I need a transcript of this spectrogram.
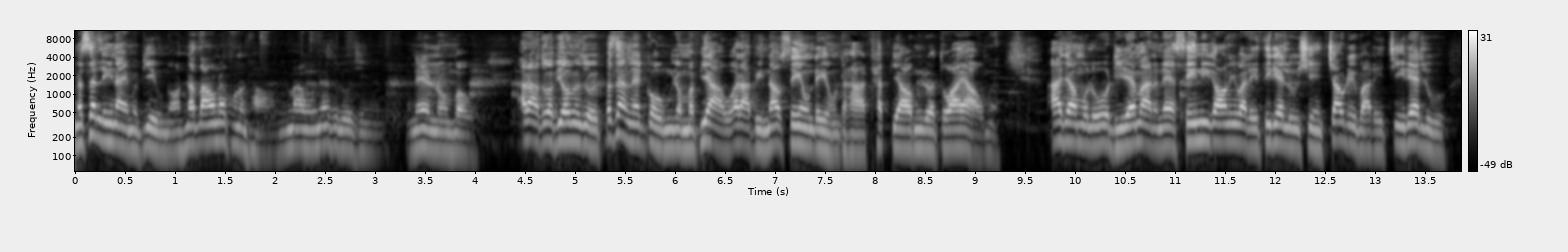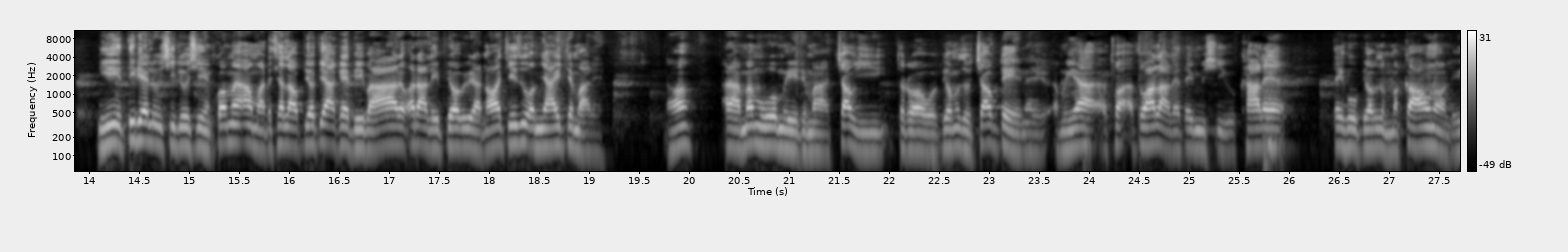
24နိုင်မပြည့်ဘူးနော်2000နဲ့9000မြန်မာဝင်နေဆိုလို့ရှိရင်နည်းနည်းတော့မဟုတ်ဘူး အဲ့ဒါသူကပြောမှဆိုပတ်စံလဲကုန်ပြီးတော့မပြဘူးအဲ့ဒါပြီးနောက်စေးရုံတိတ်ုံတခါထပ်ပြောင်းပြီးတော့သွားရအောင်မယ်အားကြောင့်မလို့ဒီထဲမှာနည်းနည်းစေးနီးကောင်းလေးပါလေသိတဲ့လူရှင်ကြောက်တွေပါလေကြည်တဲ့လူညီတွေသိတဲ့လူရှိလို့ရှိရင် comment အောက်မှာတစ်ချက်လောက်ပြောပြခဲ့ပေးပါလို့အဲ့ဒါလေးပြောပြတာเนาะကျေးဇူးအများကြီးတင်ပါတယ် နော်အဲ့ဒါမတ်မိုးအမေဒီမှာကြောက်ကြီးတော်တော်ဟိုပြောမလို့ကြောက်တယ်နေအမေကအသွားအသွားလာလည်းတိတ်မရှိဘူးခါလဲတိတ်ဟိုပြောမလို့မကောင်းတော့လေ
